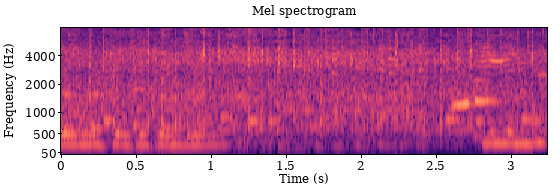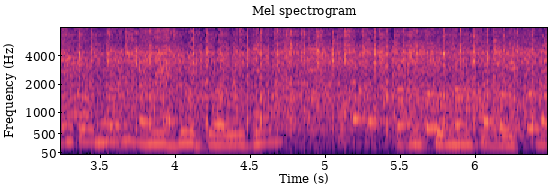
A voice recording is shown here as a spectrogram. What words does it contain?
देखो कैसे चल रहे हैं? ये लंबी सी काम में वेट बहुत ज़्यादा था। अभी चल नहीं पा रही थी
